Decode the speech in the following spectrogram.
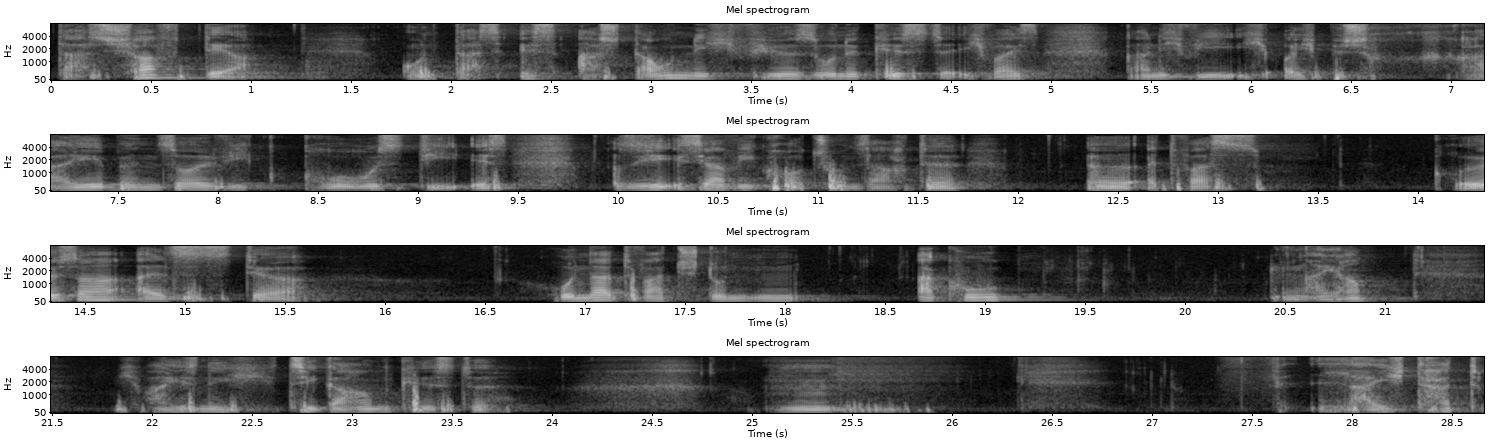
Das schafft der. Und das ist erstaunlich für so eine Kiste. Ich weiß gar nicht, wie ich euch beschreiben soll, wie groß die ist. Also sie ist ja, wie Kurt schon sagte, äh, etwas größer als der 100 Wattstunden Akku. Naja, ich weiß nicht, Zigarrenkiste. Hm. Vielleicht hat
